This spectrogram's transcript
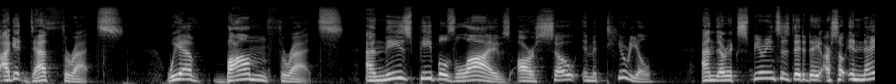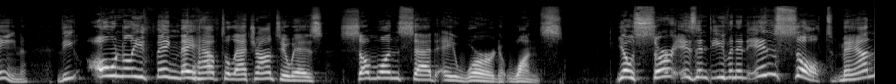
I get death threats. We have bomb threats. And these people's lives are so immaterial and their experiences day to day are so inane. The only thing they have to latch onto is someone said a word once. Yo, sir isn't even an insult, man.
